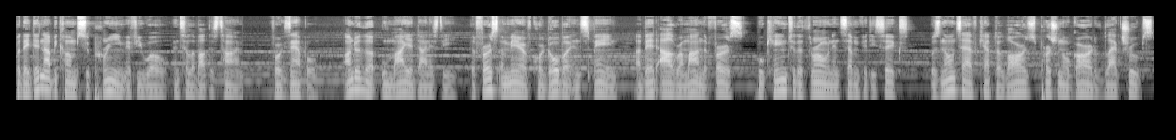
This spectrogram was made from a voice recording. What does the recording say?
but they did not become supreme if you will until about this time. For example, under the Umayyad dynasty, the first emir of Cordoba in Spain, Abd al-Rahman I, who came to the throne in 756, was known to have kept a large personal guard of black troops.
